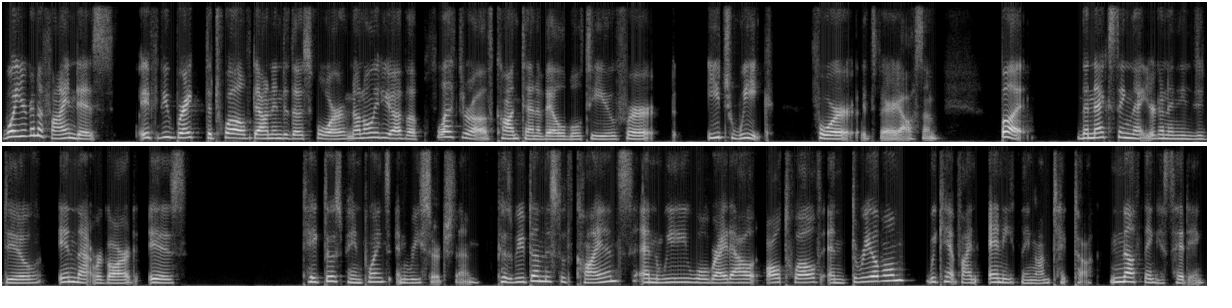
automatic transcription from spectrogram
what you're going to find is if you break the 12 down into those four, not only do you have a plethora of content available to you for each week for it's very awesome. But the next thing that you're going to need to do in that regard is take those pain points and research them because we've done this with clients and we will write out all 12 and three of them we can't find anything on TikTok. Nothing is hitting.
